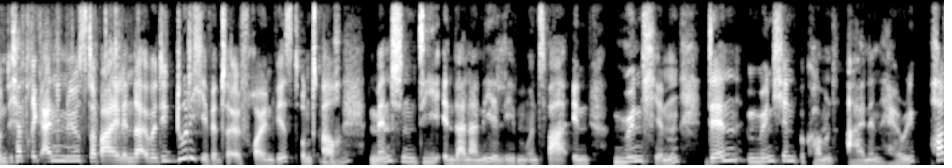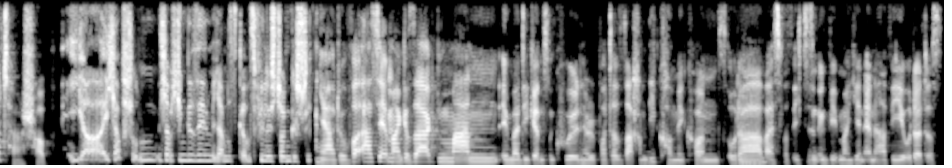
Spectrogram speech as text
Und ich habe direkt eine News dabei, Linda, über die du dich eventuell freuen wirst und auch mhm. Menschen, die in deiner Nähe leben, und zwar in München. Denn München bekommt einen Harry Potter Shop. Ja, ich habe schon, ich habe schon gesehen, mich haben das ganz viele schon geschickt. Ja, du hast ja immer gesagt, Mann, immer die ganzen coolen Harry Potter Sachen, die Comic Cons oder mhm. weiß was ich, die sind irgendwie immer hier in NRW oder das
